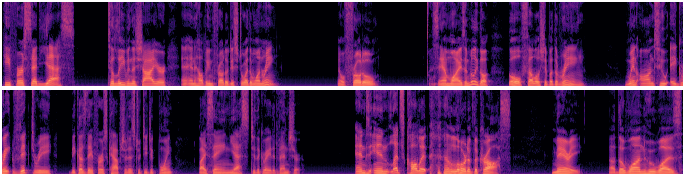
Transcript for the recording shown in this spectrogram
he first said yes to leaving the Shire and, and helping Frodo destroy the One Ring. You know, Frodo, Samwise, and really the, the whole Fellowship of the Ring went on to a great victory because they first captured a strategic point by saying yes to the great adventure. And in, let's call it Lord of the Cross, Mary, uh, the one who was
